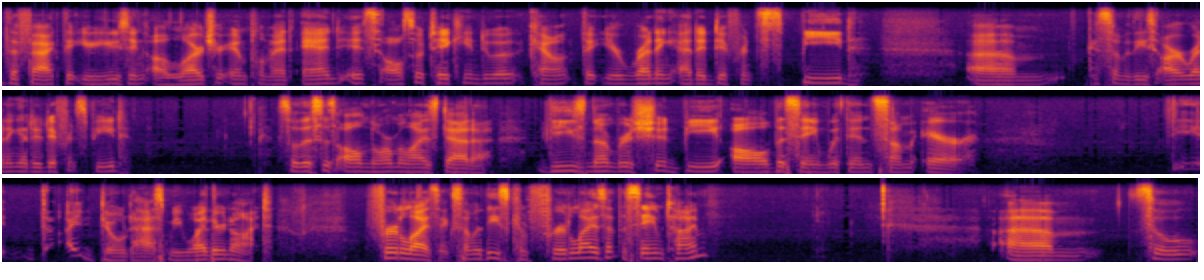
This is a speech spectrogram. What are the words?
the fact that you're using a larger implement and it's also taking into account that you're running at a different speed um, some of these are running at a different speed. So this is all normalized data. These numbers should be all the same within some error. I don't ask me why they're not. Fertilizing. Some of these can fertilize at the same time. Um, so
